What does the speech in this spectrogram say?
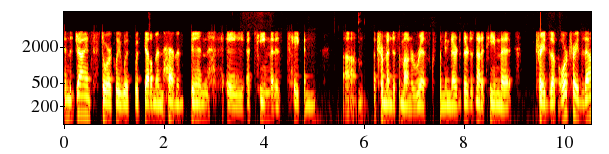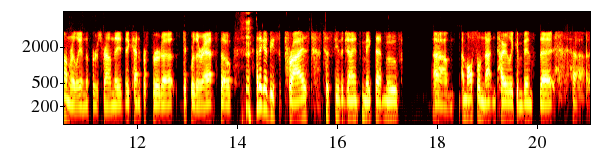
And the Giants historically, with with Gettleman, haven't been a, a team that has taken um, a tremendous amount of risks. I mean, they're they're just not a team that trades up or trades down really in the first round. They they kind of prefer to stick where they're at. So I think I'd be surprised to see the Giants make that move. Um, I'm also not entirely convinced that uh,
